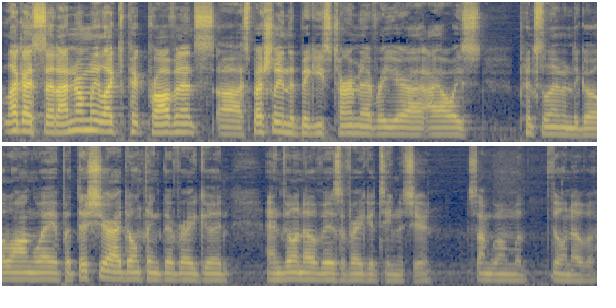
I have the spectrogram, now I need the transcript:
Like I said, I normally like to pick Providence, uh, especially in the Big East tournament every year. I, I always pencil them in to go a long way, but this year I don't think they're very good, and Villanova is a very good team this year. So I'm going with Villanova.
